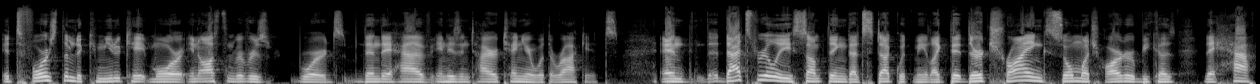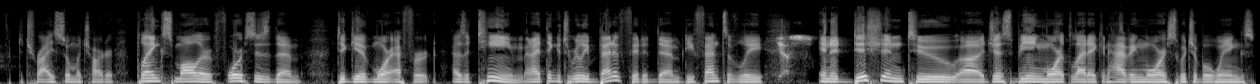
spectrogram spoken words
it's forced them to communicate more in Austin Rivers' words than they have in his entire tenure with the Rockets. And th- that's really something that stuck with me. Like they- they're trying so much harder because they have to try so much harder. Playing smaller forces them to give more effort as a team, and I think it's really benefited them defensively. Yes. In addition to uh, just being more athletic and having more switchable wings,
